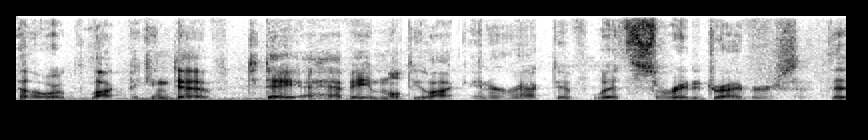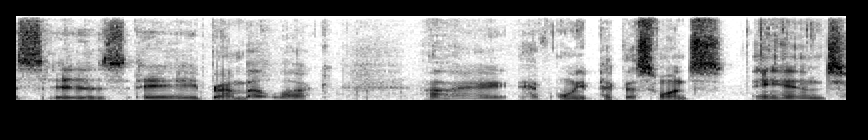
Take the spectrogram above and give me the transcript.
Hello World, Lockpicking Dev. Today I have a Mul-T-Lock interactive with serrated drivers. This is a brown belt lock. I have only picked this once and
